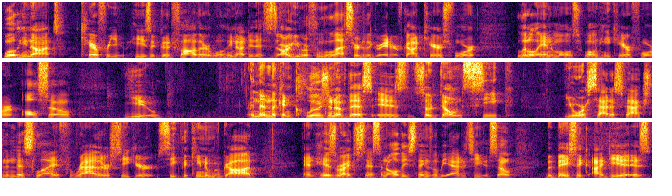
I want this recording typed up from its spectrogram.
Will he not care for you? He's a good father. Will he not do this? It's argument from the lesser to the greater. If God cares for little animals, won't he care for also you? And then the conclusion of this is so don't seek your satisfaction in this life, rather seek your seek the kingdom of God and his righteousness and all these things will be added to you. So the basic idea is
